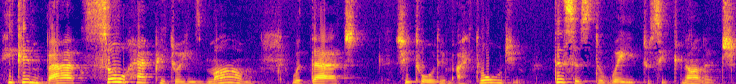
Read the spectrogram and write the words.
He came back so happy to his mom. With that, she told him, I told you, this is the way to seek knowledge.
